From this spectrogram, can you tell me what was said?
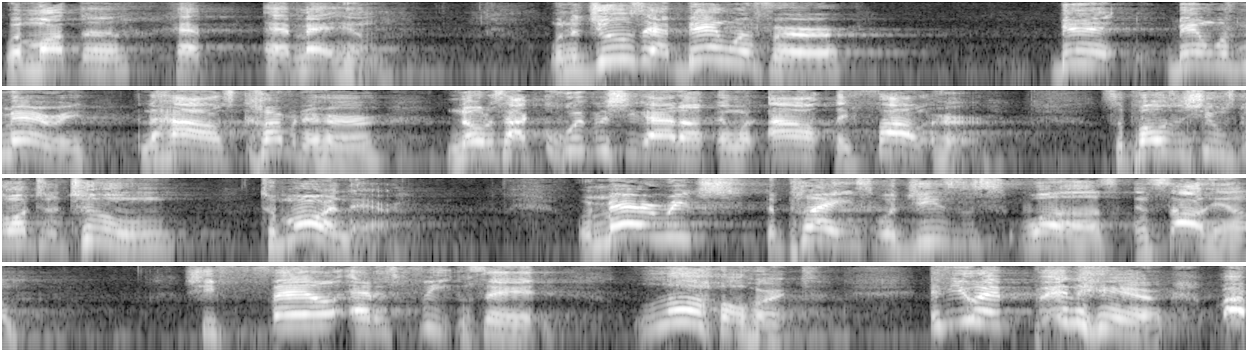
where Martha had, had met him. When the Jews had been with her, been, been with Mary in the house, comforting her, notice how quickly she got up and went out. They followed her, supposing she was going to the tomb to mourn there. When Mary reached the place where Jesus was and saw him, she fell at his feet and said, Lord, if you had been here, my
